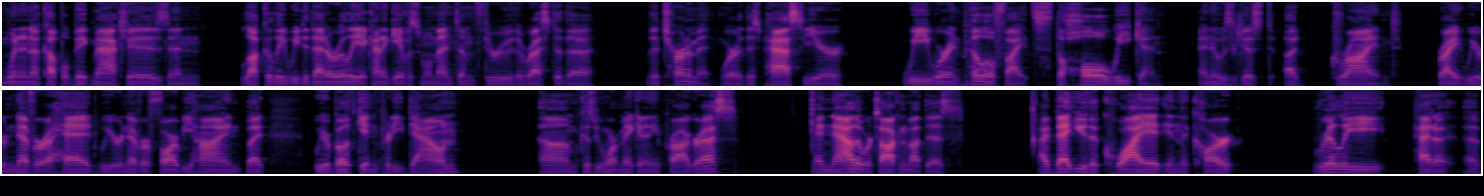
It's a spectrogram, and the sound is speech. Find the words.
winning a couple big matches. And luckily, we did that early. It kind of gave us momentum through the rest of the the tournament. Where this past year, we were in pillow fights the whole weekend, and it was just a grind. Right? We were never ahead. We were never far behind, but we were both getting pretty down because um, we weren't making any progress. And now that we're talking about this, I bet you the quiet in the cart really had a, a,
